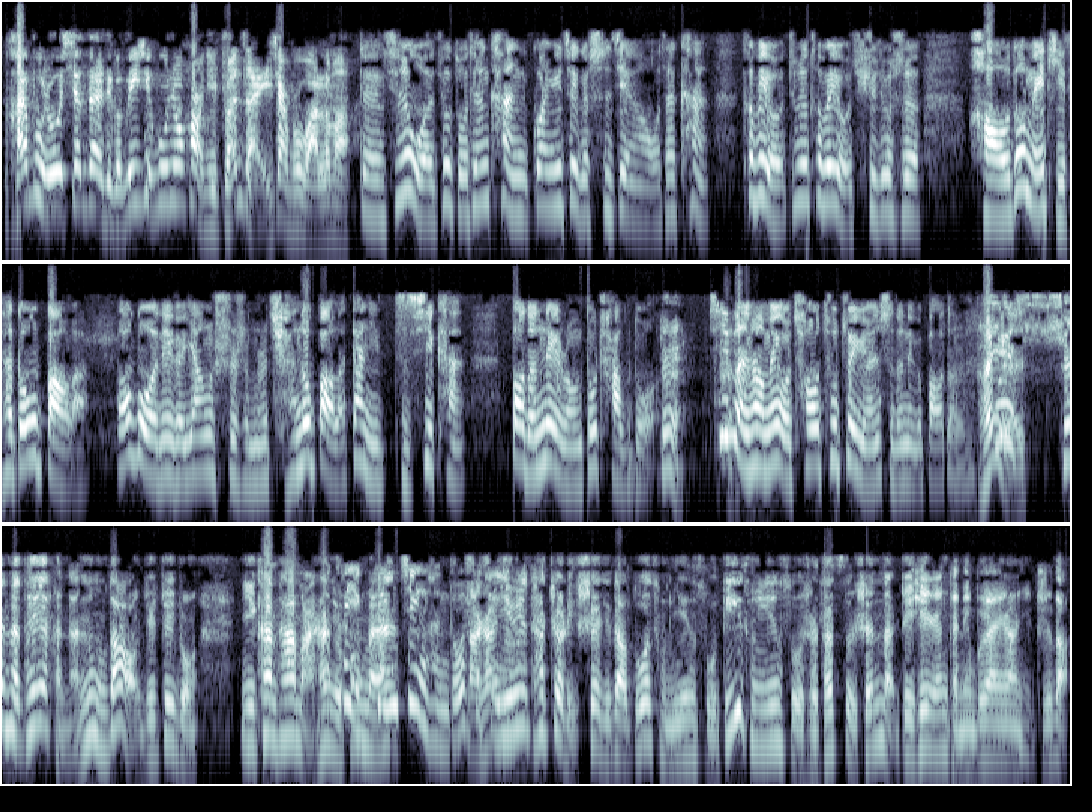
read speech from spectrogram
还不如现在这个微信公众号你转载一下不完了吗？对，其实我就昨天看关于这个事件啊，我在看，特别有就是特别有趣，就是好多媒体他都报了，包括那个央视什么的全都报了，但你仔细看。报的内容都差不多，对，基本上没有超出最原始的那个报道。他也现在他也很难弄到，就这种，你看他马上就封门，跟进很多事情。因为他这里涉及到多层因素，第一层因素是他自身的，这些人肯定不愿意让你知道。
